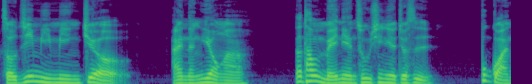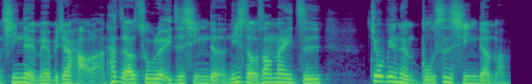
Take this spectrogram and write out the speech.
手机明明就还能用啊，那他们每年出新的就是不管新的有没有比较好啦，它只要出了一只新的，你手上那一只就变成不是新的嘛。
